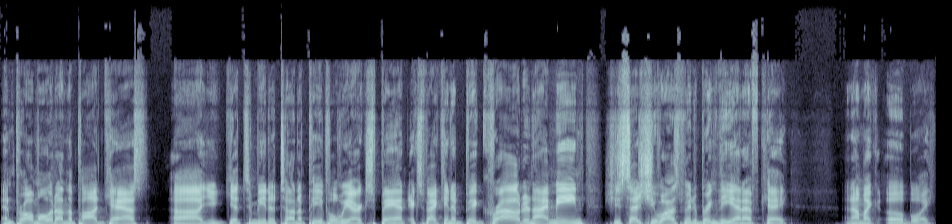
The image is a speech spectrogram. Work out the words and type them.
and promo it on the podcast, uh, you get to meet a ton of people. We are expand expecting a big crowd, and I mean, she says she wants me to bring the NFK, and I'm like, oh boy.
